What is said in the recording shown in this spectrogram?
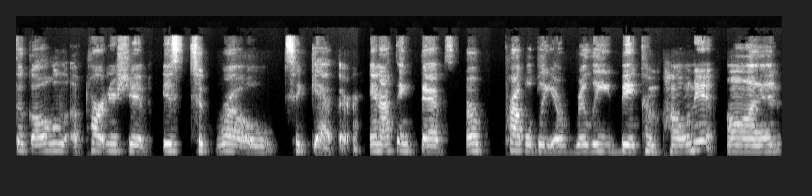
the goal of partnership is to grow together. And I think that's a probably a really big component on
